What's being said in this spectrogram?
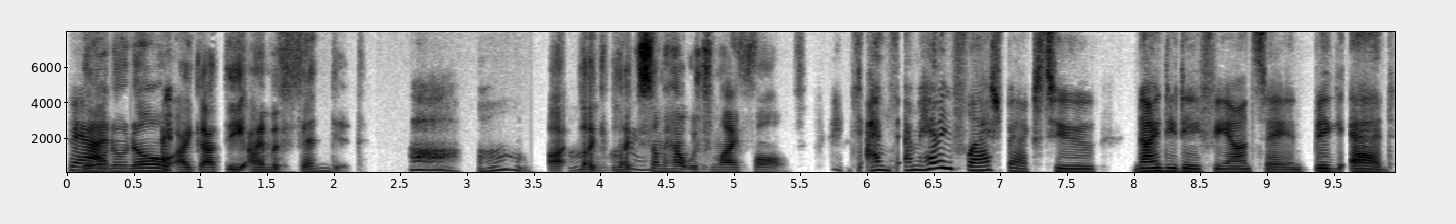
bad. no, no. No. I got the. I'm offended. Oh, oh. Uh, like all like somehow it was my fault. I'm I'm having flashbacks to 90 Day Fiance and Big Ed.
